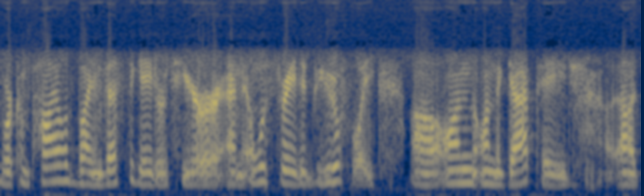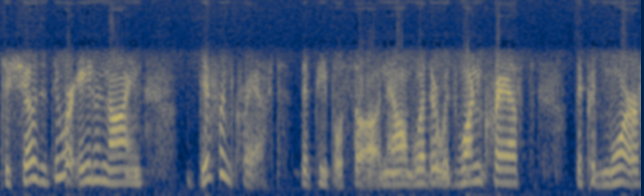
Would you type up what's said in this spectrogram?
were compiled by investigators here and illustrated beautifully uh, on on the Gap page uh, to show that there were eight or nine different craft that people saw. Now, whether it was one craft that could morph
